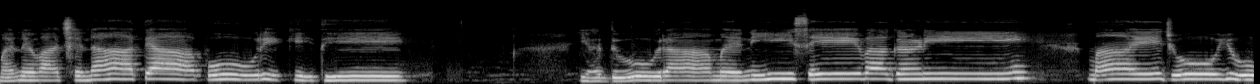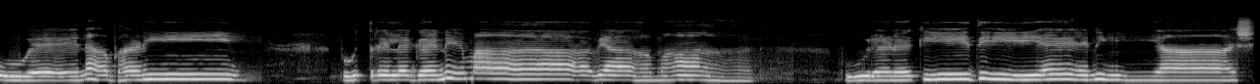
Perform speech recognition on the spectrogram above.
મન વાંચના ત્યાં પૂરી કીધી. યદુરામની સેવા ગણી, માએ જોયું એના ભણી. પુત્ર લગ્નમાં આવ્યા માત, પૂરણ કીધી એની આશ.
